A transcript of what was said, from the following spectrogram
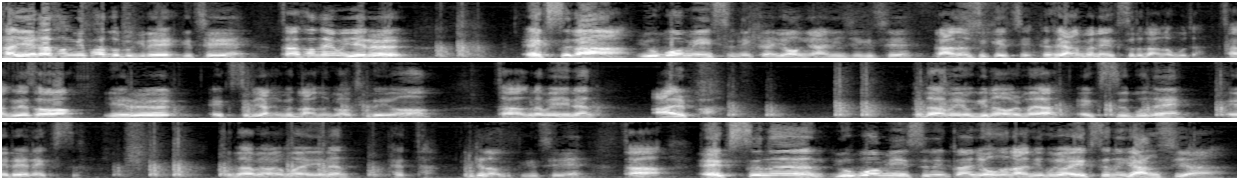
자, 얘가 성립하도록 이래. 그치? 자, 선생님은 얘를 x가 요 범위에 있으니까 0이 아니지. 그치? 나눌 수 있겠지. 그래서 양변 x로 나눠보자. 자, 그래서 얘를 x로 양변 나누면 어떻게 돼요? 자, 그러면 얘는 알파. 그 다음에 여기는 얼마야? x분의 ln x. 그 다음에 얼마야? 얘는 베타. 이렇게 나오겠지. 그치? 자, x는 요 범위에 있으니까 0은 아니고요. x는 양수야.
